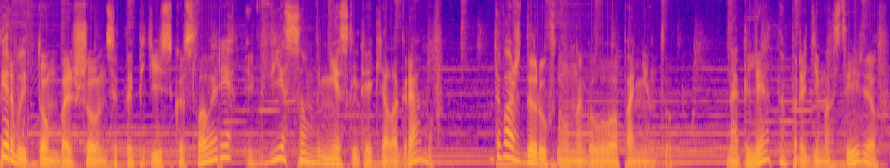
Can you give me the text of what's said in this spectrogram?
Первый том большого энциклопедического словаря весом в несколько килограммов дважды рухнул на голову оппоненту, наглядно продемонстрировав,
